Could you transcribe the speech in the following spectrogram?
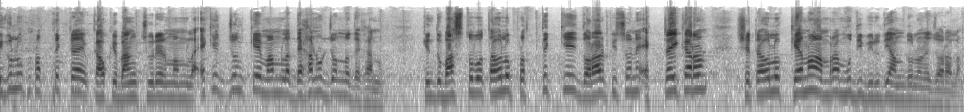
এগুলো প্রত্যেকটা কাউকে বাংচুরের মামলা, এক একজনকে মামলা দেখানোর জন্য দেখানো। কিন্তু বাস্তবতা হলো প্রত্যেককেই ধরার পিছনে একটাই কারণ, সেটা হলো কেন আমরা মুদি বিরোধী আন্দোলনে জড়ালাম।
